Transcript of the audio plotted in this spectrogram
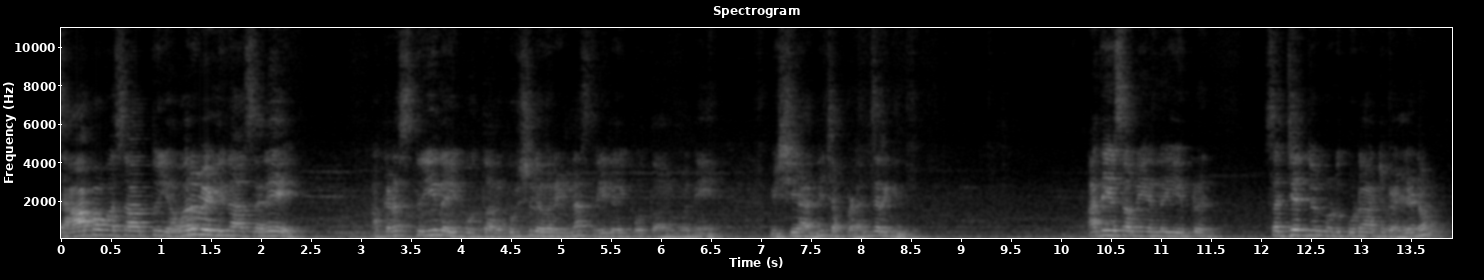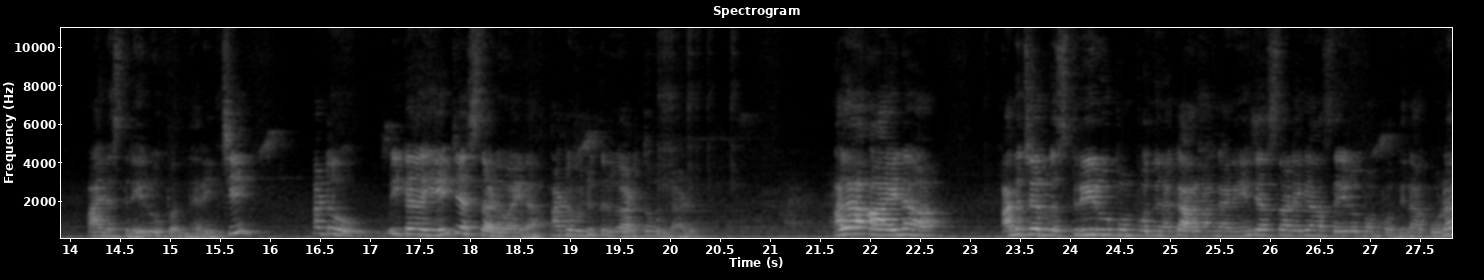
శాపవశాత్తు ఎవరు వెళ్ళినా సరే అక్కడ స్త్రీలు అయిపోతారు. పురుషులు ఎవరైనా స్త్రీలు అయిపోతారు అనే విషయాన్ని చెప్పడం జరిగింది. అదే సమయంలో ఈ ప్ర సజ్జద్యుమ్నుడు కూడా అటు వెళ్ళడం ఆయన స్త్రీ రూపం ధరించి అటు ఇక ఏం చేస్తాడు ఆయన? అటు ఇటు తిరుగాడుతూ ఉన్నాడు. అలా ఆయన అనుచరులు స్త్రీ రూపం పొందిన కారణంగా ఆయన ఏం చేస్తాడు ఇక? స్త్రీ రూపం పొందినా కూడా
